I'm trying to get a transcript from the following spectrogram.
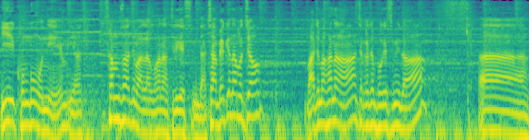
2005님, 예. 삼수하지 말라고 하나 드리겠습니다. 자, 몇 개 남았죠? 마지막 하나, 잠깐 좀 보겠습니다. 아,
